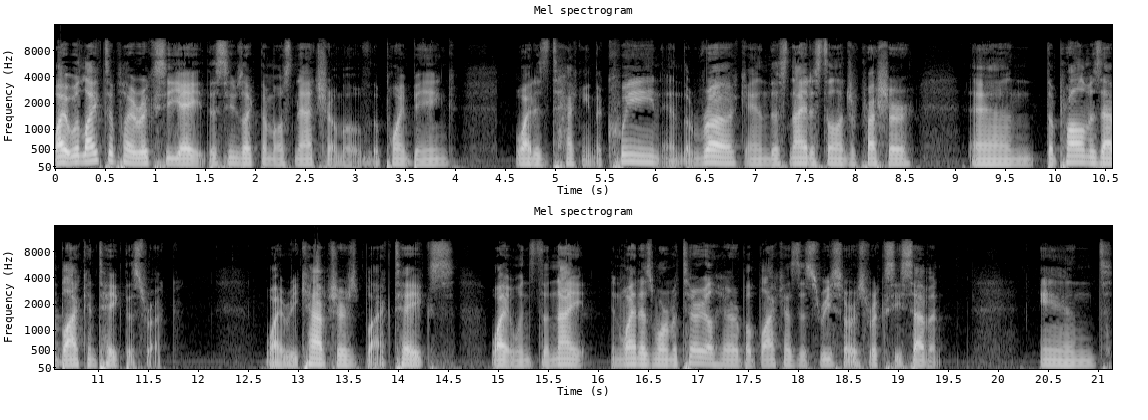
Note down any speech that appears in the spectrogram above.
White would like to play rook c8. This seems like the most natural move. The point being, white is attacking the queen and the rook, and this knight is still under pressure. And the problem is that black can take this rook. White recaptures, black takes, white wins the knight, and white has more material here, but black has this resource, rook c7. And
